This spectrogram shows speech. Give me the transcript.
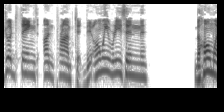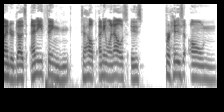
good things unprompted. The only reason the Homelander does anything to help anyone else is for his own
